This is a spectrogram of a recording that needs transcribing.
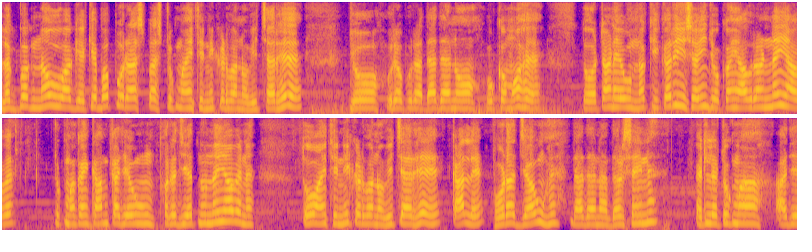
લગભગ નવ વાગે કે બપોર આસપાસ ટૂંકમાં અહીંથી નીકળવાનો વિચાર છે. જો પૂરેપૂરા દાદાનો હુકમ હોય તો અટાણે એવું નક્કી કરી છે અહીં જો કંઈ આવરણ નહીં આવે, ટૂંકમાં કંઈ કામકાજ એવું ફરજિયાતનું નહીં આવે ને તો અહીંથી નીકળવાનો વિચાર છે કાલે ભોળા જવું છે દાદાના દર્શને એટલે ટૂંકમાં આજે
